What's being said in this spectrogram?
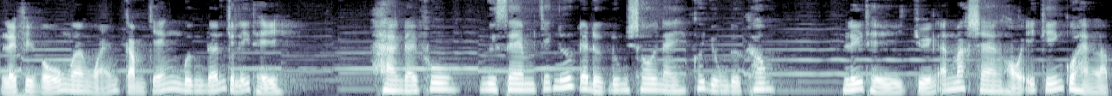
Lệ Phi Vũ ngoan ngoãn cầm chén bưng đến cho Lý Thị. Hàng đại phu, ngươi xem chén nước đã được đun sôi này có dùng được không? Lý Thị chuyển ánh mắt sang hỏi ý kiến của Hàng Lập.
